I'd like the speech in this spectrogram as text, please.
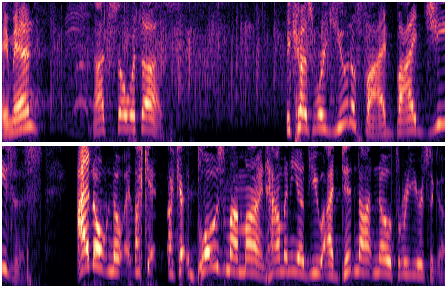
Amen? Amen. Not so with us. Because we're unified by Jesus. I don't know, like it, like it blows my mind how many of you I did not know three years ago.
